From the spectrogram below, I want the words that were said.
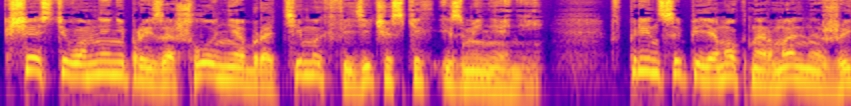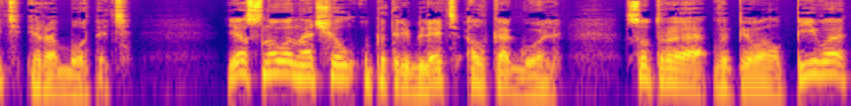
К счастью, во мне не произошло необратимых физических изменений. В принципе, я мог нормально жить и работать. Я снова начал употреблять алкоголь. С утра выпивал пиво,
